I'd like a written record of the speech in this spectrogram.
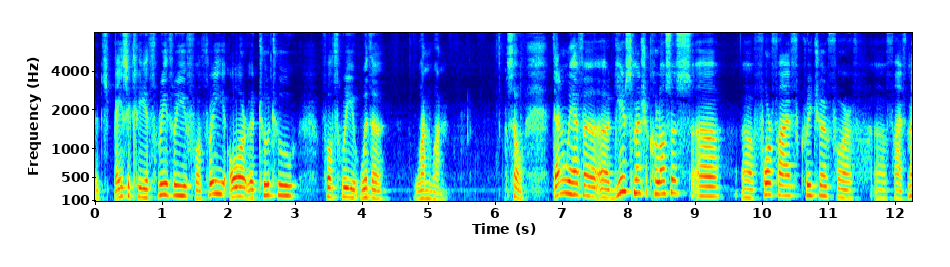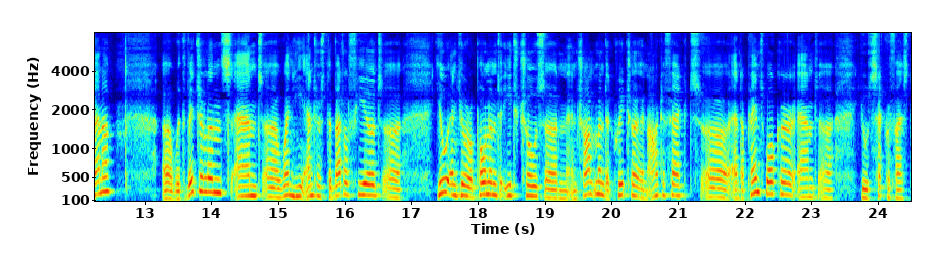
it's basically a 3-3 for 3 or a 2-2 for 3 with a 1-1. So, then we have a, a Gear Smasher Colossus, 4-5 creature for 5 mana. Uh, with vigilance, and uh, when he enters the battlefield, uh, you and your opponent each chose an enchantment, a creature, an artifact, and a planeswalker, and you sacrificed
